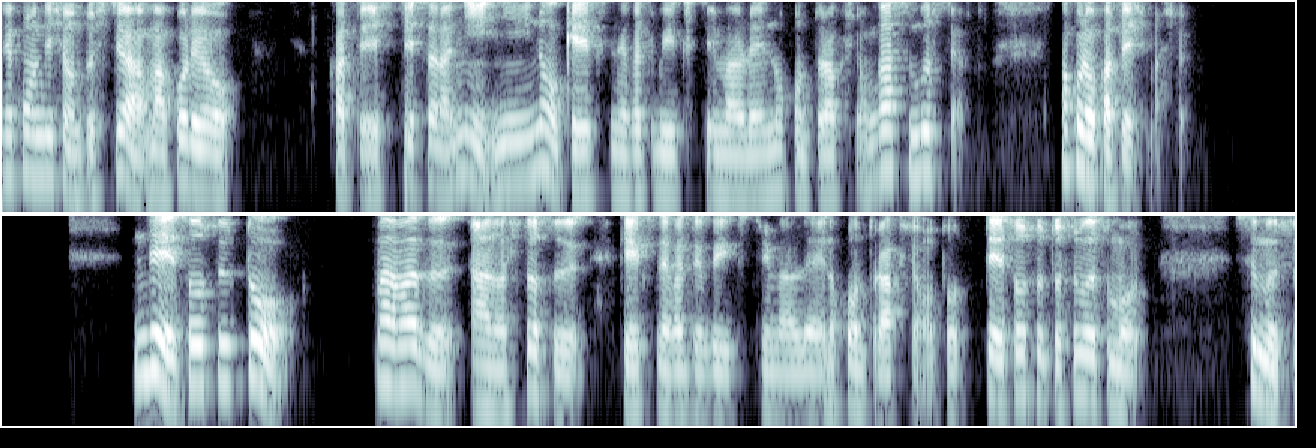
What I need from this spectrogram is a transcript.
で、コンディションとしては、まあ、これを仮定して、さらに2の KX negative extremal ray の contraction が smooth であると。まあ、これを仮定しましょう。で、そうすると、まあ、まず、あの、一つ KX negative extremal ray の contraction を取って、そうすると smooth もスムース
